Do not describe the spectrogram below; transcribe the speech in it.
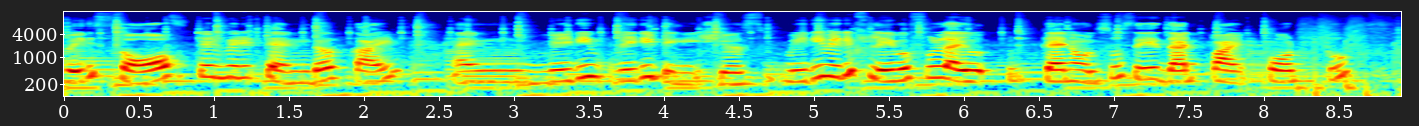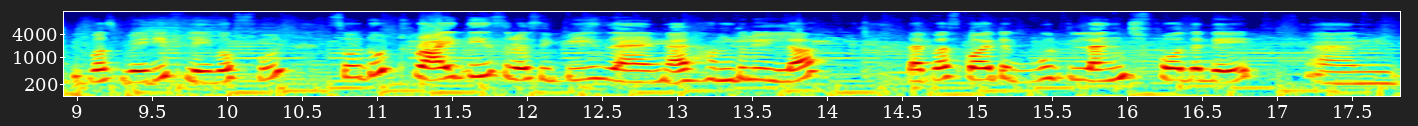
very soft and very tender kind and very very delicious. Very very flavorful i can also say that pot too. It was very flavorful. So do try these recipes and alhamdulillah that was quite a good lunch for the day. And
